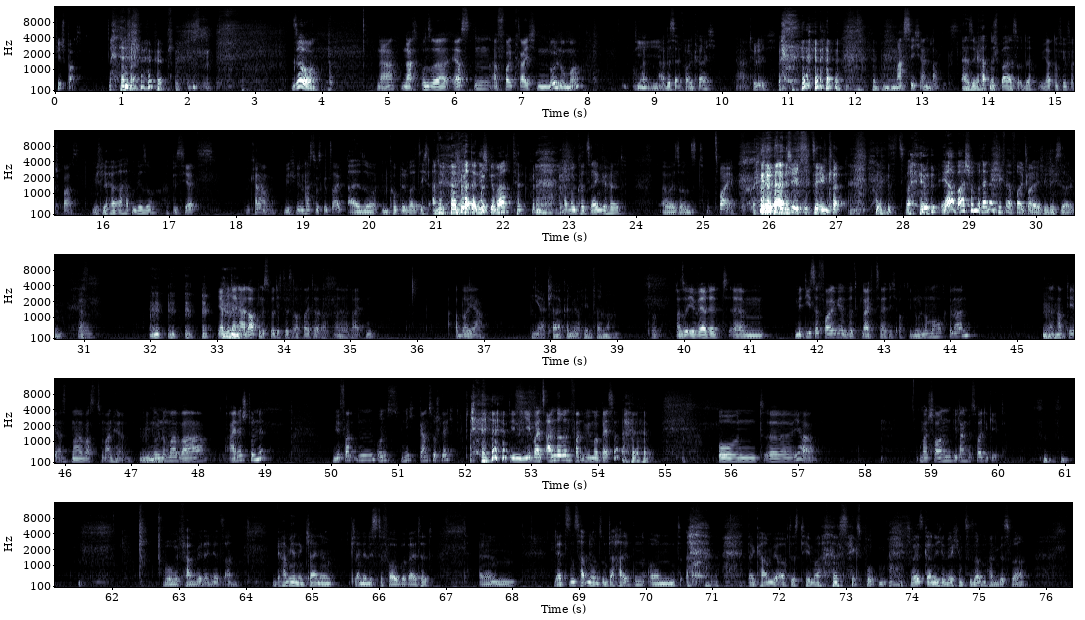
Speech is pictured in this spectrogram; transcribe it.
Viel Spaß. so, na, nach unserer ersten erfolgreichen Nullnummer, die. War das erfolgreich? Ja, natürlich. Massig an Likes. Also wir hatten Spaß, oder? Wir hatten auf jeden Fall Spaß. Wie viele Hörer hatten wir so? Bis jetzt, keine Ahnung, wie vielen hast du es gezeigt? Also ein Kumpel wollte sich's anhören, hat er nicht gemacht. Hat nur kurz reingehört. Aber sonst. Zwei. Wenn ich richtig zählen kann. Eins, zwei. Ja, war schon relativ erfolgreich, würde ich sagen. Ja. ja, mit deiner Erlaubnis würde ich das auch weiterleiten. Aber ja. Ja, klar, können wir auf jeden Fall machen. So. Also ihr werdet ähm, mit dieser Folge wird gleichzeitig auch die Nullnummer hochgeladen. Dann Mhm. habt ihr erstmal was zum Anhören. Die Mhm. Nullnummer war eine Stunde. Wir fanden uns nicht ganz so schlecht. Den jeweils anderen fanden wir immer besser. Und äh, ja, mal schauen, wie lange das heute geht. Womit fangen wir denn jetzt an? Wir haben hier eine kleine, kleine Liste vorbereitet. Ähm, letztens hatten wir uns unterhalten und da kamen wir auf das Thema Sexpuppen. Ich weiß gar nicht, in welchem Zusammenhang das war.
